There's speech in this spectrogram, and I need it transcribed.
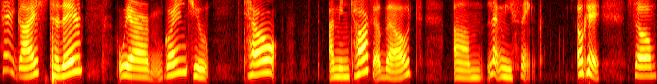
Hey guys, today we are going to tell, I mean, talk about, um, let me think. Okay, so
